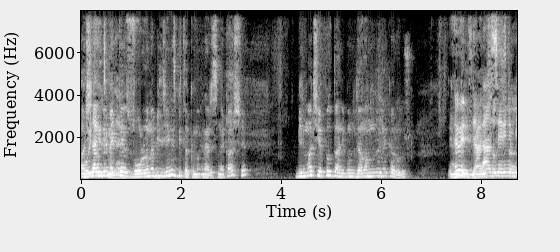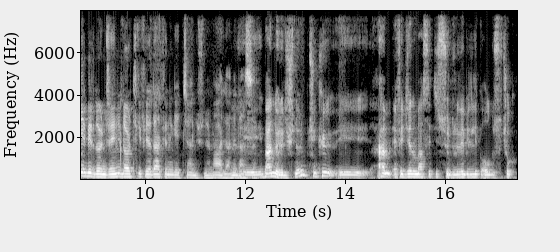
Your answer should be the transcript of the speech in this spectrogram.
aşağı Oyuna indirmekte zorlanabileceğiniz bir takım enerjisine karşı bir maç yapıldı. Hani bunun devamlılığı ne kadar olur? Emin Evet değilim. yani Ben sonuçta, serinin 1-1 döneceğini 4-2 Philadelphia'nın geçeceğini düşünüyorum hala nedense. e, ben de öyle düşünüyorum. Çünkü e, hem Efe Can'ın bahsettiği sürdürülebilirlik olgusu çok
